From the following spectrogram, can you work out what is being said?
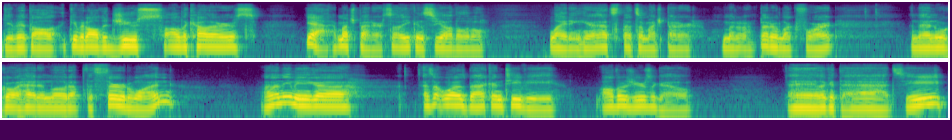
Give it all, give it all the juice, all the colors. Yeah, much better. So you can see all the little lighting here. That's that's a much better, better look for it. And then we'll go ahead and load up the third one on the Amiga as it was back on TV all those years ago. Hey, look at that. See?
